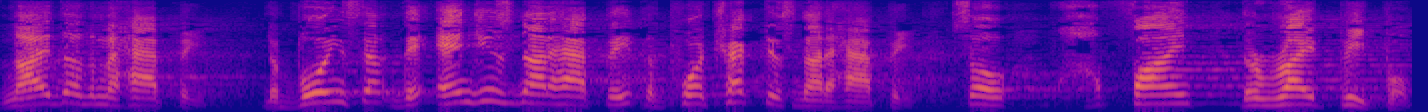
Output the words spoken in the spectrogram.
Neither of them are happy. The Boeing, the engine is not happy, the poor tractor is not happy. So find the right people.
